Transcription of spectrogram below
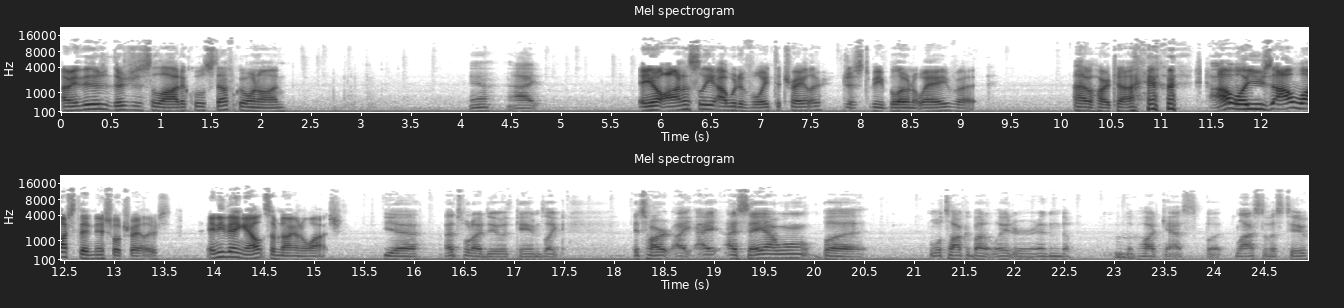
I mean, there's there's just a lot of cool stuff going on. Yeah, I And, you know, honestly, I would avoid the trailer just to be blown away, but I have a hard time. I will use. I'll watch the initial trailers. Anything else, I'm not gonna watch. Yeah, that's what I do with games. Like, it's hard. I, I, I say I won't, but we'll talk about it later in the the podcast. But Last of Us Two,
